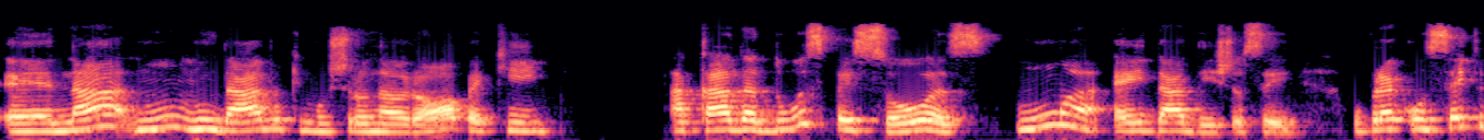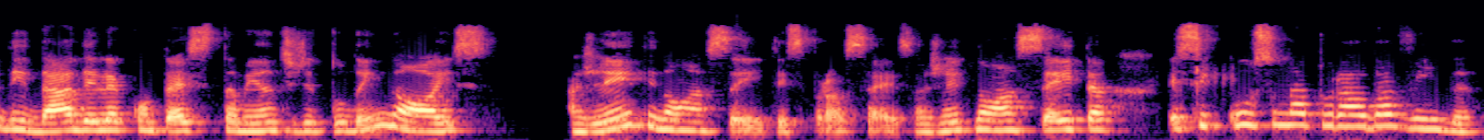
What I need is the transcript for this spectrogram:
é, na, num, num dado que mostrou na Europa é que a cada duas pessoas, uma é idadista, ou seja, o preconceito de idade ele acontece também antes de tudo em nós. A gente não aceita esse processo, a gente não aceita esse curso natural da vida,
